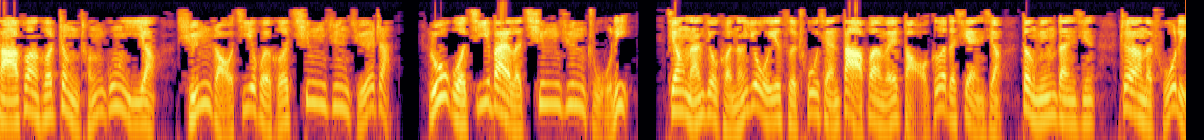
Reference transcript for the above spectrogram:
打算和郑成功一样寻找机会和清军决战。如果击败了清军主力，江南就可能又一次出现大范围倒戈的现象。邓明担心这样的处理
